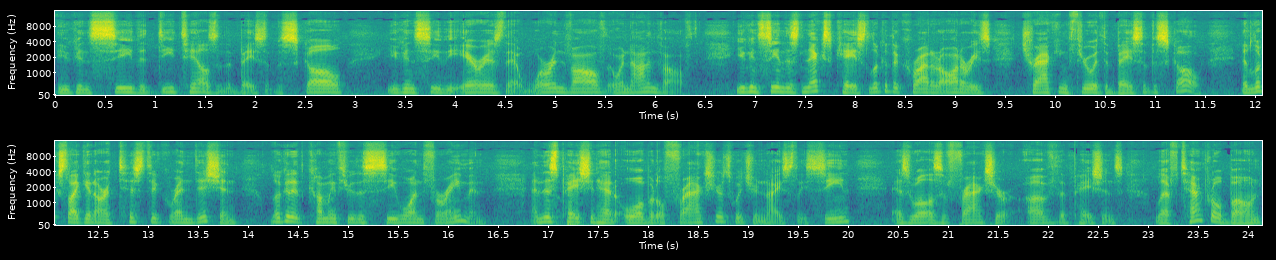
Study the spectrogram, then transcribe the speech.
You can see the details of the base of the skull. You can see the areas that were involved or not involved. You can see in this next case, look at the carotid arteries tracking through at the base of the skull. It looks like an artistic rendition. Look at it coming through the C1 foramen. And this patient had orbital fractures, which are nicely seen. as well as a fracture of the patient's left temporal bone.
